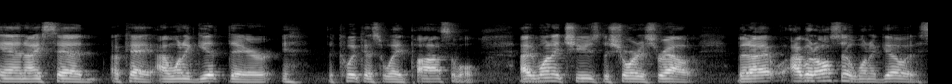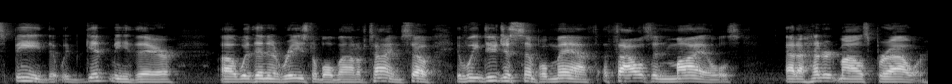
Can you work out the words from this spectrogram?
and I said, okay, I want to get there the quickest way possible. I'd want to choose the shortest route, but I, I would also want to go at a speed that would get me there uh, within a reasonable amount of time. So if we do just simple math, a thousand miles at 100 miles per hour,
